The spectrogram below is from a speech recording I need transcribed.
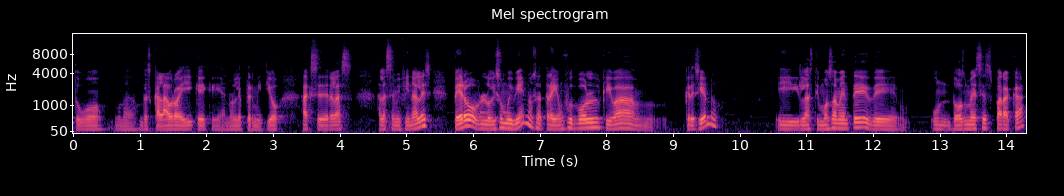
tuvo un descalabro ahí que, que, ya no le permitió acceder a las, a las semifinales. Pero lo hizo muy bien. O sea, traía un fútbol que iba creciendo. Y lastimosamente de un, dos meses para acá,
